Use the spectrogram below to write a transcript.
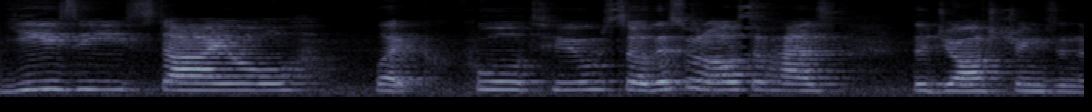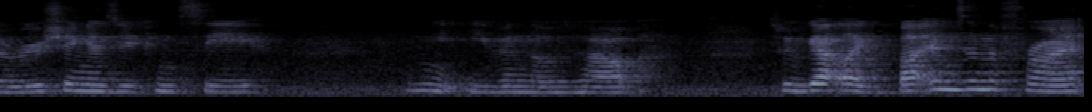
Yeezy style, like cool too. So this one also has the drawstrings and the ruching as you can see. Let me even those out. So we've got like buttons in the front.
